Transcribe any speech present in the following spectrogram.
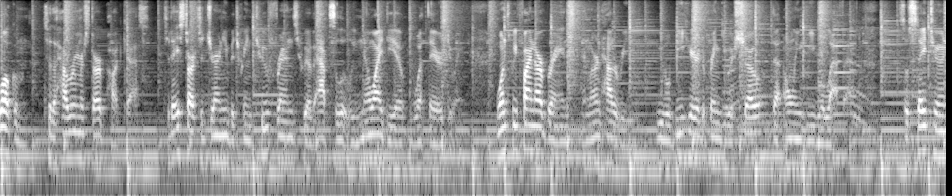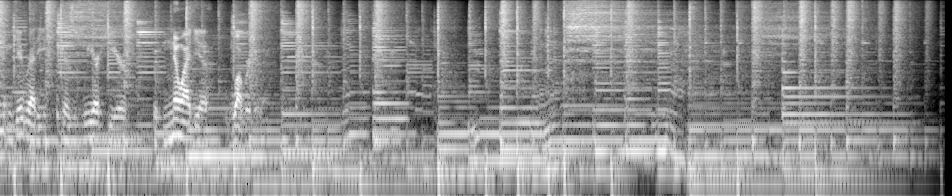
Welcome to the How Rumors Start podcast. Today starts a journey between two friends who have absolutely no idea what they are doing. Once we find our brains and learn how to read, we will be here to bring you a show that only we will laugh at. So stay tuned and get ready because we are here with no idea what we're doing.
